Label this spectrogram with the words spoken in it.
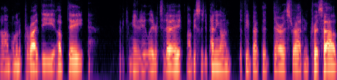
I'm going to provide the update to the community later today, obviously depending on the feedback that Daira, Strad, and Chris have.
